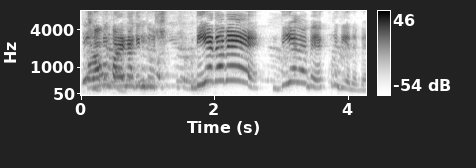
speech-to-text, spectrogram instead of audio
ওরকম করে না কিন্তু দিয়ে দেবে দিয়ে দেবে এক্ষুনি দিয়ে দেবে।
